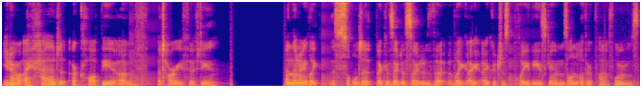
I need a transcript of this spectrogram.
you know, I had a copy of Atari 50, and then I, like, sold it because I decided that, like, I, I could just play these games on other platforms.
